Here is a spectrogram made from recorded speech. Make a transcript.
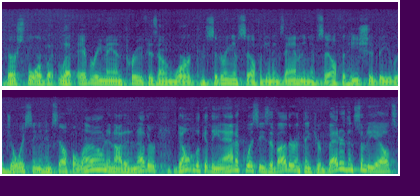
verse 4, But let every man prove his own work, considering himself, again examining himself, that he should be rejoicing in himself alone and not in another. Don't look at the inadequacies of other and think you're better than somebody else.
